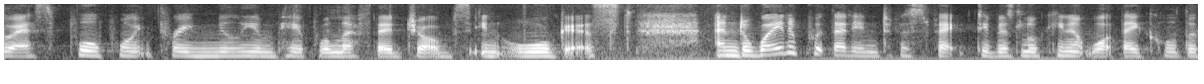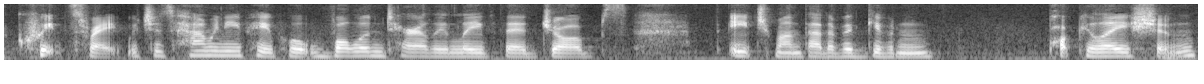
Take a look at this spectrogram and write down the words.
US, 4.3 million people left their jobs in August. And a way to put that into perspective is looking at what they call the quits rate, which is how many people voluntarily leave their jobs each month out of a given population.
